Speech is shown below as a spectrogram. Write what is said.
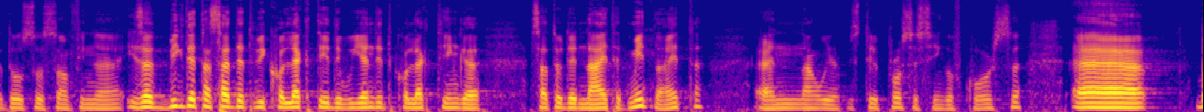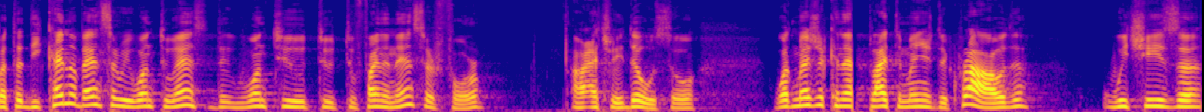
That also something uh, is a big data set that we collected. We ended collecting uh, Saturday night at midnight, and now we're still processing, of course. Uh, but the kind of answer we want to answer, we want to, to, to find an answer for, are actually those. So, what measure can I apply to manage the crowd? which is uh,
